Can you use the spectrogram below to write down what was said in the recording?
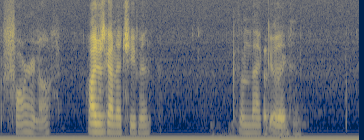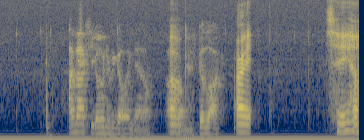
far enough. Oh, I just got an achievement. Cause I'm that That's good. crazy. I'm actually going to be going now. Oh, Um, okay. Good luck. Alright. See ya.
